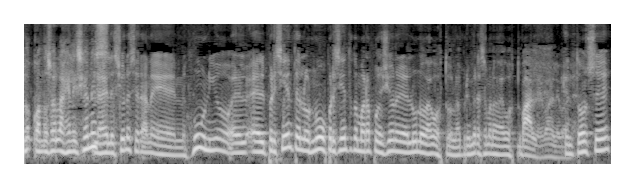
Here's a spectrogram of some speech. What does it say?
cuándo- cuándo son las elecciones? las elecciones serán en junio. El, el presidente, los nuevos presidentes tomarán posición el 1 de agosto, la primera semana de agosto. Vale, vale, vale. Entonces,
